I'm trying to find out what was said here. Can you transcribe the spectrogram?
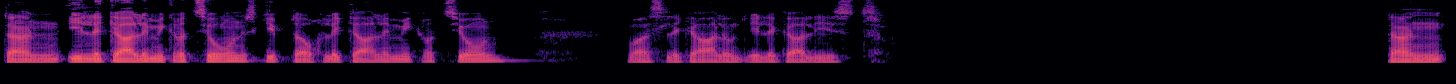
Dann illegale Migration, es gibt auch legale Migration. Was legal und illegal ist, Dann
